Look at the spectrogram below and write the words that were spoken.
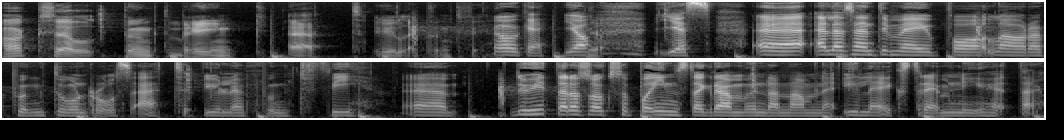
Axel.brink.yle.fi Okej, okay, ja, ja. yes. Eh, eller sen till mig på laura.tornros.yle.fi. Eh, du hittar oss också på Instagram under namnet Yle Extrem Nyheter.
